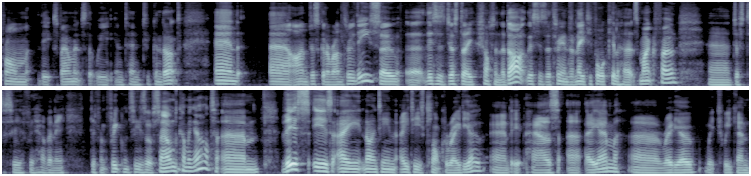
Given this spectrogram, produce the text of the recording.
from the experiments that we intend to conduct. And uh, I'm just going to run through these. So uh, this is just a shot in the dark. This is a 384 kilohertz microphone, uh, just to see if we have any different frequencies of sound coming out. Um, this is a 1980s clock radio, and it has AM uh, radio, which we can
